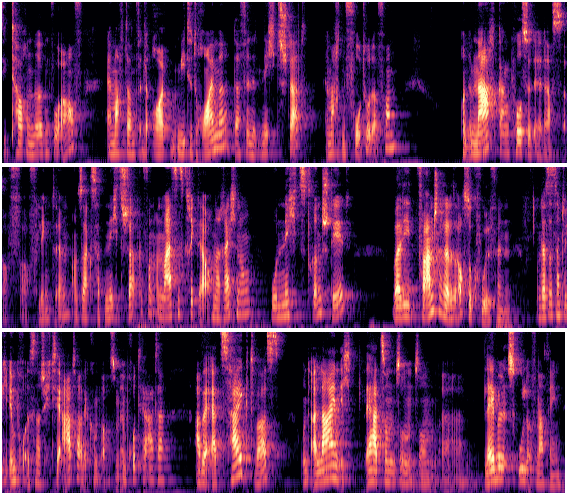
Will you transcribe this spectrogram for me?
Die tauchen nirgendwo auf. Er macht dann, mietet Räume, da findet nichts statt. Er macht ein Foto davon und im Nachgang postet er das auf, auf LinkedIn und sagt, es hat nichts stattgefunden. Und meistens kriegt er auch eine Rechnung, wo nichts drin steht, weil die Veranstalter das auch so cool finden. Und das ist natürlich Impro, ist natürlich Theater, der kommt auch aus dem Impro-Theater, aber er zeigt was und allein, ich, er hat so ein, so ein, so ein äh, Label School of Nothing.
